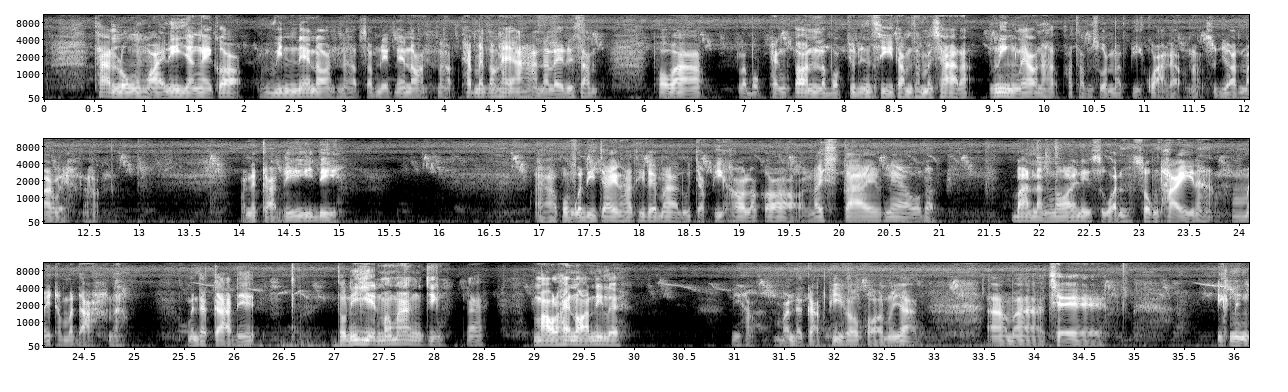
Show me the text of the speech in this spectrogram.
ถ้าลงหอยนี่ยังไงก็วินแน่นอนนะครับสำเร็จแน่นอนนะครับแทบไม่ต้องให้อาหารอะไรด้วยซ้ำเพราะว่าระบบแพงต้อนระบบจุลินทรีย์ทำธรรมชาติอะนิ่งแล้วนะครับเขาทำสวนมาปีกว่าแล้วนะสุดยอดมากเลยนะครับบรรยากาศดีดี อ่าผมก็ดีใจนะที่ได้มารู้จักพี่เขาแล้วก็ไลฟ์สไตล์แนวแบบบ้านหลังน้อยในสวนทรงไทยนะฮะไม่ธรรมดานะบรรยากาศนี่ตรงนี้เย็นมากๆจริงนะเมาแล้วให้นอนนี่เลย นี่ครับบรรยากาศพี่เขาขออนุญาตอ่ามาแชร์อีกหนึ่ง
